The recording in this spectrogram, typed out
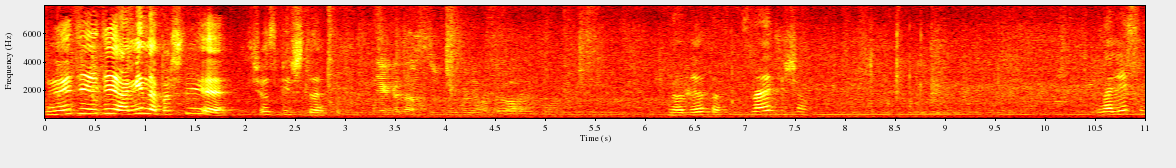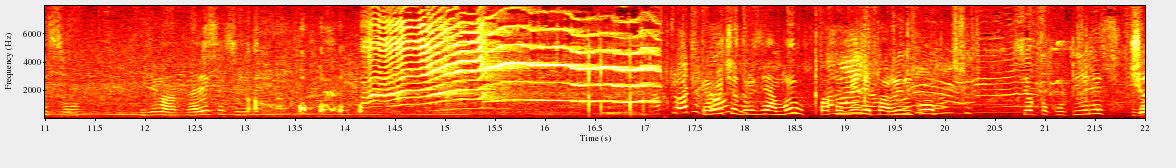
Ну иди, иди, Амина, пошли. Чего спишь-то? Не, когда с не будем отрываться. Надо это. Знаете что? На лестницу. Дима, на лестницу. Короче, друзья, мы походили по рынку. Все покупились. Че?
